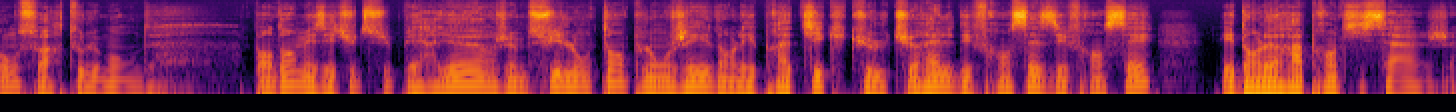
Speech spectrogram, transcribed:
Bonsoir tout le monde. Pendant mes études supérieures, je me suis longtemps plongé dans les pratiques culturelles des Françaises et Français et dans leur apprentissage.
